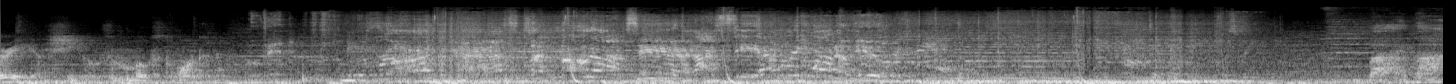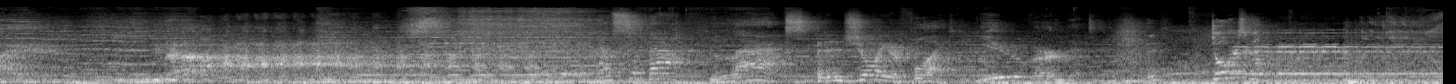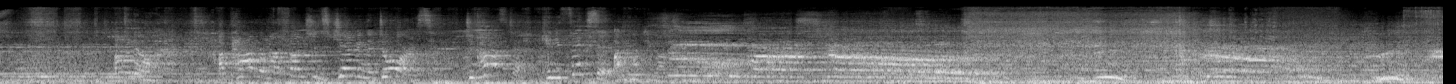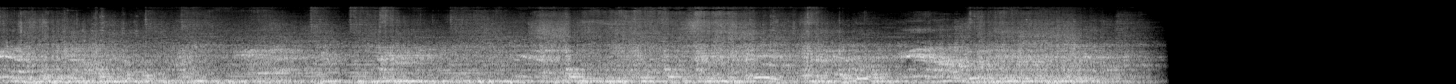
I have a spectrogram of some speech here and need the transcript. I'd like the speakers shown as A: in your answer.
A: three of S.H.I.E.L.D.'s most wanted.
B: Broadcast! The Monarch's here, I see every one of you! Bye-bye.
C: Now sit back, relax, and enjoy your flight. You've earned it.
D: Doors will.
E: Doors. Jocasta, can you fix it?
D: I'm working on it.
